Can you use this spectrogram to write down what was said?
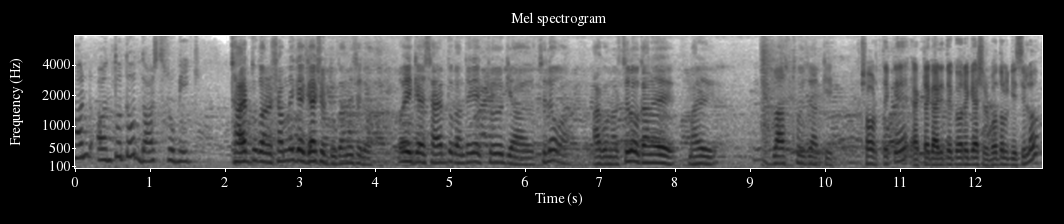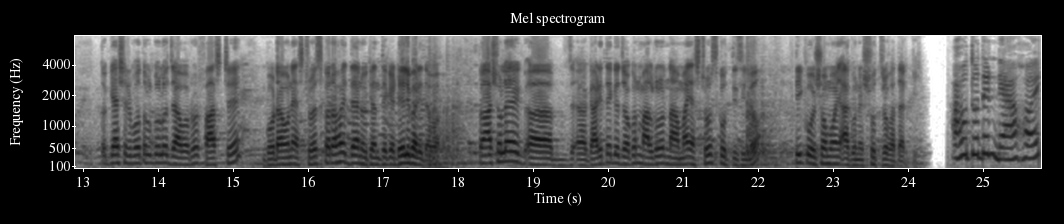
হন অন্তত দশ শ্রমিক। চায়ের দোকানের সামনে গিয়ে গ্যাসের দোকানে ছিল। ওই গ্যাস চায়ের দোকান থেকে একটু গিয়া ছিল, আগুন আসছিল, ওখানে মানে ব্লাস্ট হয়েছে আর কি। শহর থেকে একটা গাড়িতে করে গ্যাসের বোতল গেছিল তো গ্যাসের বোতলগুলো যাওয়ার পর ফার্স্টে গোডাউনে স্টোরেজ করা হয় দেন ওইখান থেকে ডেলিভারি দেওয়া হয়। তো আসলে গাড়ি থেকে যখন মালগুলো নামায় স্টোরেজ করতেছিল, ঠিক ওই সময় আগুনের সূত্রপাত আর কি। আহতদের নেওয়া হয়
